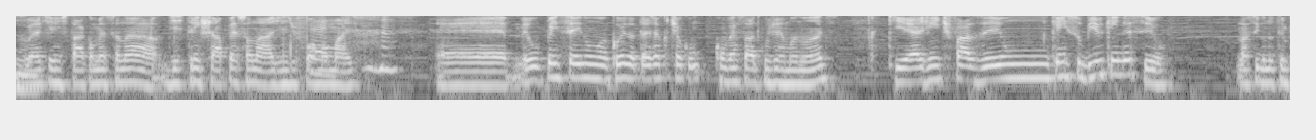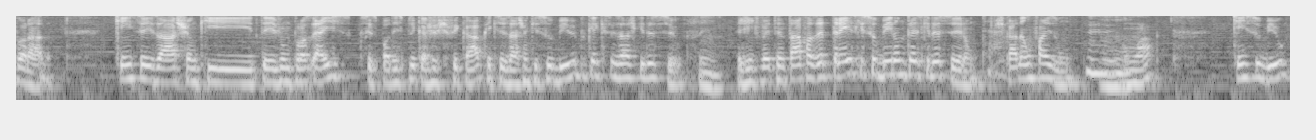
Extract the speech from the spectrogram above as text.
Hum. É que a gente tá começando a destrinchar personagens de forma Certo. mais. É, eu pensei numa coisa, até já que eu tinha con- conversado com o Germano antes, que é a gente fazer um quem subiu e quem desceu na segunda temporada. Quem vocês acham que teve um processo. Aí vocês podem explicar, justificar porque que vocês acham que subiu e por que que vocês acham que desceu. Sim. A gente vai tentar fazer três que subiram, três que desceram. Acho que Cada um faz um. Vamos lá. Quem subiu?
